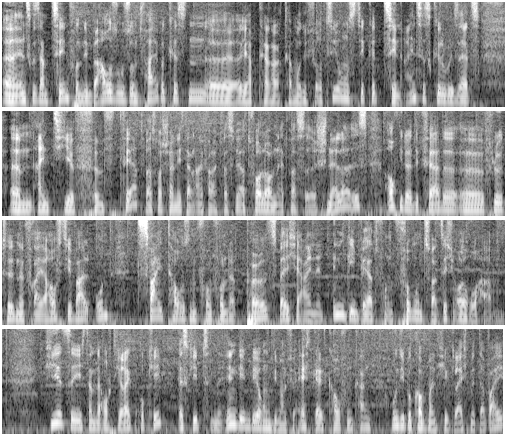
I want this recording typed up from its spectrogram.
Äh, insgesamt 10 von den Behausungs- und Farbekisten. Äh, ihr habt Charaktermodifizierungsticket, 10 Einzelskill-Resets, ähm, ein Tier 5 Pferd, was wahrscheinlich dann einfach etwas wertvoller und etwas äh, schneller ist. Auch wieder die Pferdeflöte, eine freie Haustierwahl und 2500 Pearls, welche einen Ingame-Wert von 25 Euro haben. Hier sehe ich dann auch direkt, okay, es gibt eine Ingame-Währung, die man für Echtgeld kaufen kann und die bekommt man hier gleich mit dabei.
